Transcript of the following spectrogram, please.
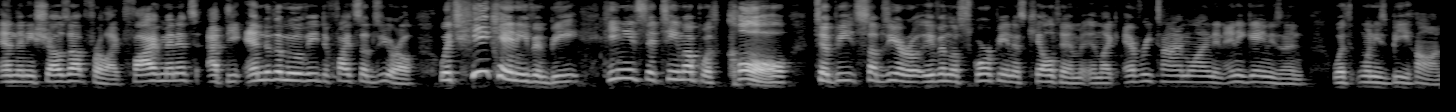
and then he shows up for like five minutes at the end of the movie to fight Sub Zero, which he can't even beat. He needs to team up with Cole to beat Sub Zero, even though Scorpion has killed him in like every timeline in any game he's in with when he's Bi-Han.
